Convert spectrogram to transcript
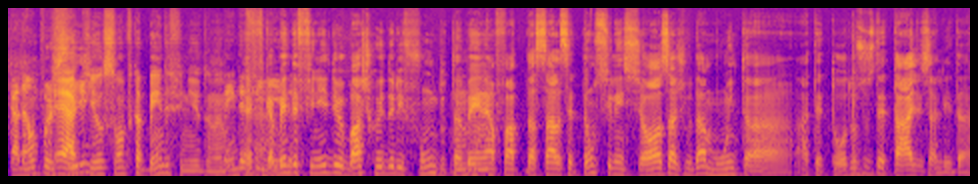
cada um por é si. aqui o som fica bem definido, né? bem É, definido. fica bem definido e o baixo ruído de fundo também, Uhum. né? O fato da sala ser tão silenciosa ajuda muito a, a ter todos os detalhes ali da,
